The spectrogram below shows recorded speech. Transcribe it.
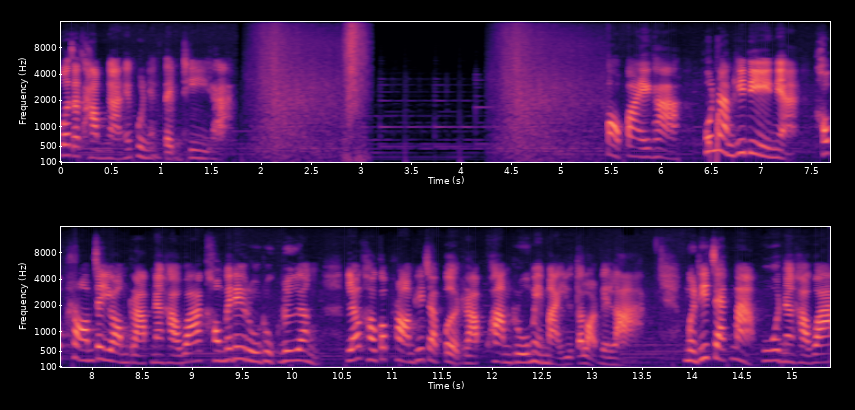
ก็จะทำงานให้คุณอย่างเต็มที่ค่ะ ต่อไปค่ะ ผู้นำที่ดีเนี่ยเขาพร้อมจะยอมรับนะคะว่าเขาไม่ได้รู้ทุกเรื่อง แล้วเขาก็พร้อมที่จะเปิดรับความรู้ใหม่ๆ อยู่ตลอดเวลา เหมือนที่แจ็คหมาพูดนะคะว่า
